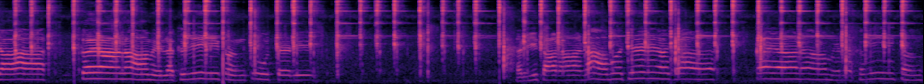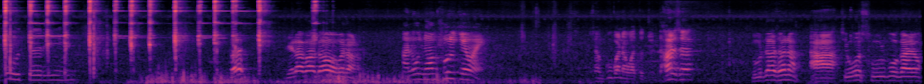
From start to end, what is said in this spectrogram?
હજાર કયા નામે લખવી કંકુતરી? હરી તારા નામ છે હજાર કયા નામે લખવી કંકુતરી? બસ જેલા બા ગાઓ વરાણ. આનું નામ શું કહેવાય? શંકુબાના વાત તો જોરદાર છે. જોરદાર છે ને? હા. જેવો સુરમો ગાયો.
